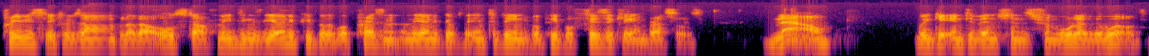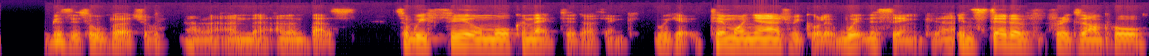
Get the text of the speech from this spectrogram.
Previously, for example, at our all staff meetings, the only people that were present and the only people that intervened were people physically in Brussels. Now we get interventions from all over the world because it's all virtual and, and, and that's so we feel more connected, I think. We get témoignage, we call it witnessing. Uh, instead of, for example,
